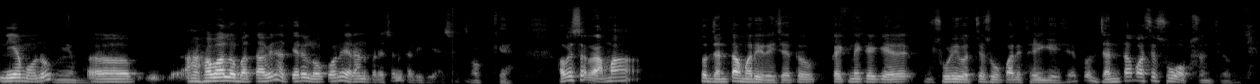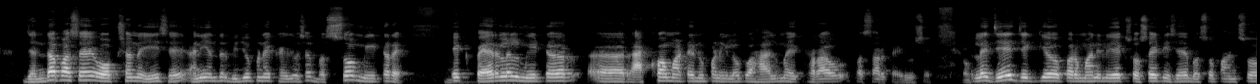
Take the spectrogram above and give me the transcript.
નિયમોનો હવાલો બતાવીને અત્યારે લોકોને હેરાન પરેશાન કરી રહ્યા છે. ઓકે. હવે સર આમાં તો જનતા મરી રહી છે. તો કંઈક ને કંઈક એ સુડી વચ્ચે સોપારી થઈ ગઈ છે. તો જનતા પાસે શું ઓપ્શન છે જનતા પાસે ઓપ્શન એ છે. આની અંદર બીજું પણ એક કાયદો છે. બસો મીટરે એક પેરેલલ મીટર રાખવા માટેનું પણ એ લોકો હાલમાં એક ઠરાવ પસાર કર્યું છે. એટલે જે જગ્યાઓ પર માની લો એક સોસાયટી છે બસો પાંચસો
